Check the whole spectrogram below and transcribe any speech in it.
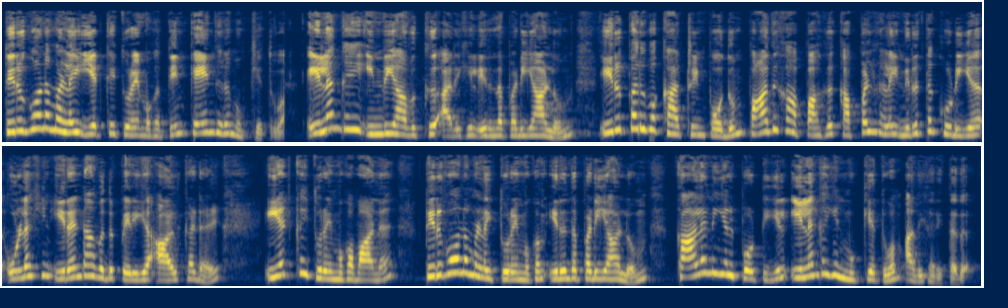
திருகோணமலை இயற்கை துறைமுகத்தின் கேந்திர முக்கியத்துவம். இலங்கை இந்தியாவுக்கு அருகில் இருந்தபடியாலும் இருபருவ காற்றின் போதும் பாதுகாப்பாக கப்பல்களை நிறுத்தக்கூடிய உலகின் இரண்டாவது பெரிய ஆழ்கடல் இயற்கை துறைமுகமான திருகோணமலை துறைமுகம் இருந்தபடியாலும் காலனியல் போட்டியில் இலங்கையின் முக்கியத்துவம் அதிகரித்தது.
